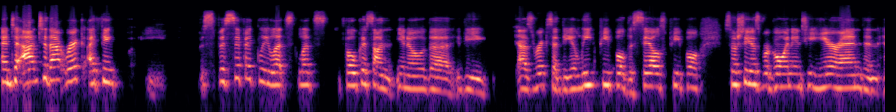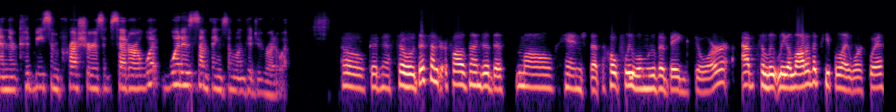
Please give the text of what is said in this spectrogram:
And to add to that, Rick, I think specifically let's let's focus on, you know, the the as Rick said, the elite people, the sales people, especially as we're going into year end and, and there could be some pressures, et cetera. What what is something someone could do right away? Oh goodness. So this under, falls under the small hinge that hopefully will move a big door. Absolutely. A lot of the people I work with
